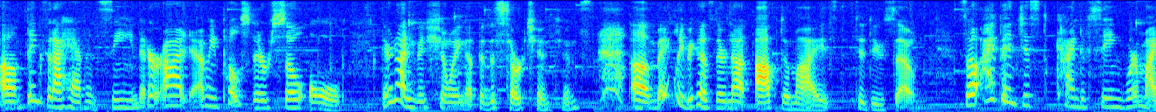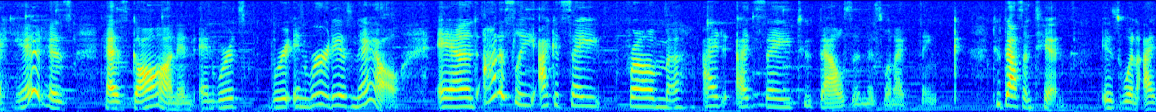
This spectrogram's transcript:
um, things that I haven't seen that are, I mean, posts that are so old. They're not even showing up in the search engines, uh, mainly because they're not optimized to do so. So I've been just kind of seeing where my head has has gone and, and where it's where and where it is now. And honestly, I could say from I'd, I'd say 2000 is when I think 2010 is when I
